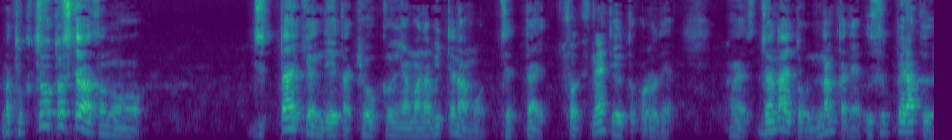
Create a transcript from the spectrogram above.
まあ、特徴としては、その、実体験で得た教訓や学びっていうのはもう絶対そうですねっ。ていうところで、はい。じゃないと、なんかね、薄っぺらく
